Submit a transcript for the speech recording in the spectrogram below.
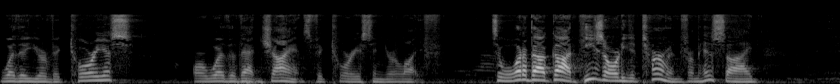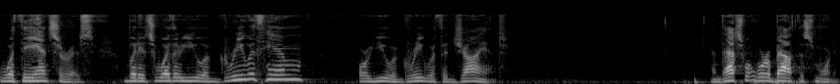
whether you're victorious or whether that giant's victorious in your life. So, what about God? He's already determined from his side what the answer is. But it's whether you agree with him or you agree with the giant. And that's what we're about this morning.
